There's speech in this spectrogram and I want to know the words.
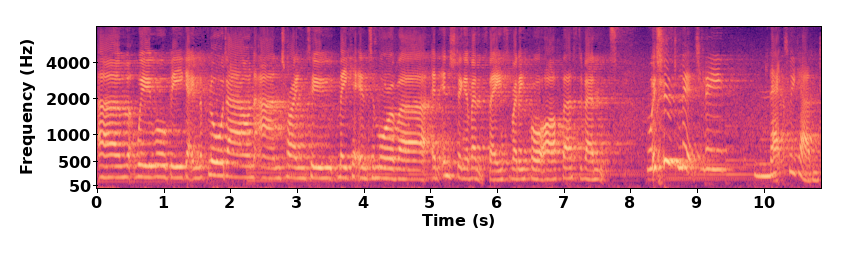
um, we will be getting the floor down and trying to make it into more of a, an interesting event space ready for our first event, which is literally next weekend.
